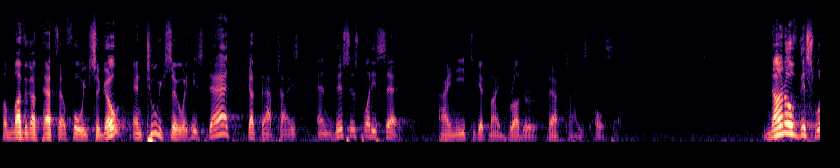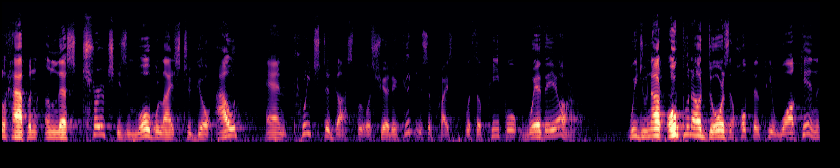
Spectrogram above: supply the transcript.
Her mother got baptized four weeks ago, and two weeks ago, his dad got baptized. And this is what he said I need to get my brother baptized also. None of this will happen unless church is mobilized to go out and preach the gospel or share the good news of Christ with the people where they are. We do not open our doors and hope that people walk in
